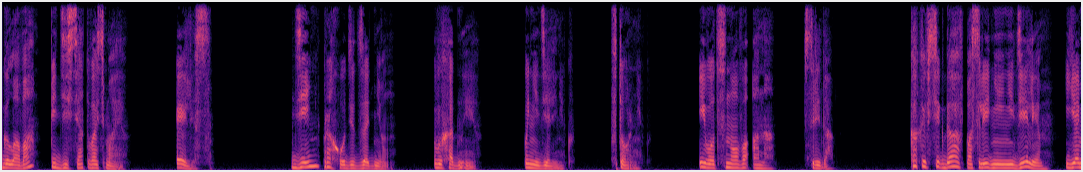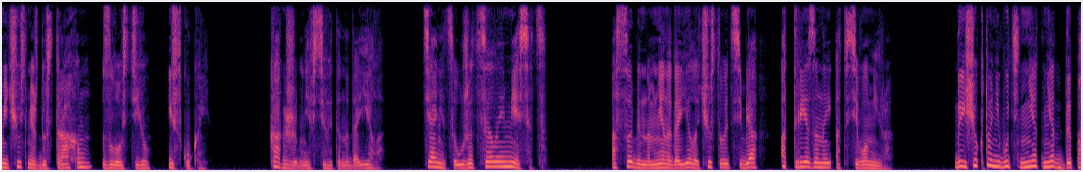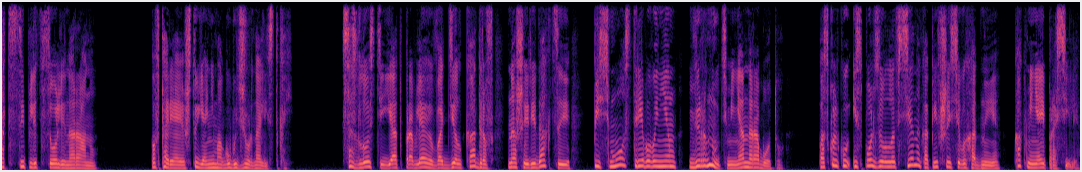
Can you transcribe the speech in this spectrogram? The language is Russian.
Глава 58. Элис. День проходит за днем. Выходные. Понедельник. Вторник. И вот снова она. Среда. Как и всегда, в последние недели я мечусь между страхом, злостью и скукой. Как же мне все это надоело. Тянется уже целый месяц. Особенно мне надоело чувствовать себя отрезанной от всего мира. Да еще кто-нибудь нет-нет да подсыплет соли на рану, повторяя, что я не могу быть журналисткой. Со злости я отправляю в отдел кадров нашей редакции письмо с требованием вернуть меня на работу, поскольку использовала все накопившиеся выходные, как меня и просили.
